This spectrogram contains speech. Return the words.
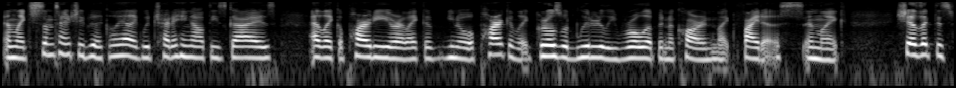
And like sometimes she'd be like, "Oh yeah, like we'd try to hang out with these guys at like a party or like a you know a park, and like girls would literally roll up in a car and like fight us." And like she has like this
